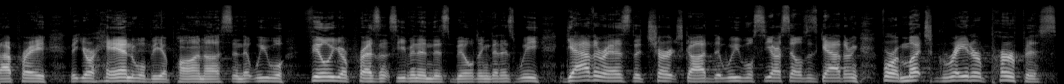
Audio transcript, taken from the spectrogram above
I pray that your hand will be upon us and that we will feel your presence even in this building. That as we gather as the church, God, that we will see ourselves as gathering for a much greater purpose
